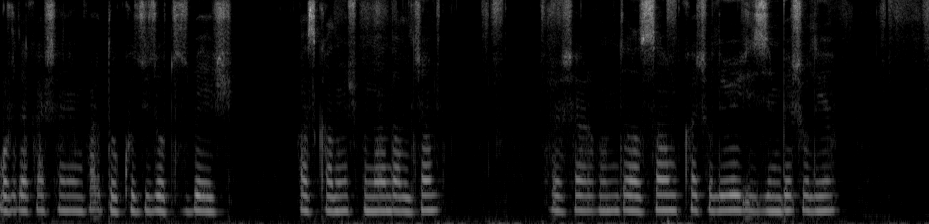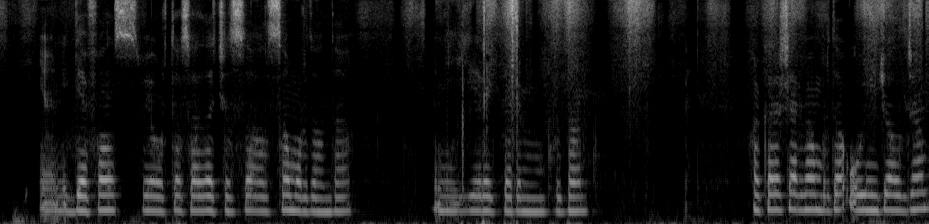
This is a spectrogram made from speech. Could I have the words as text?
Burada kaç tane var? 935. Az kalmış. Bundan da alacağım. Arkadaşlar bunu da alsam kaç oluyor? 125 oluyor. Yani defans ve orta sahada açılsa alsam oradan da. Hani yeleklerim buradan. Arkadaşlar ben burada oyuncu alacağım.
